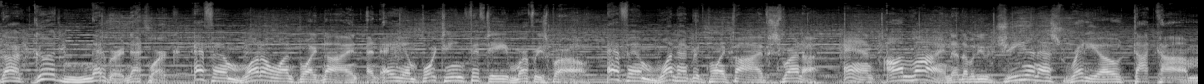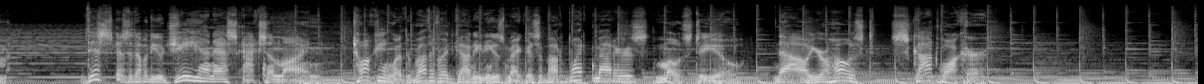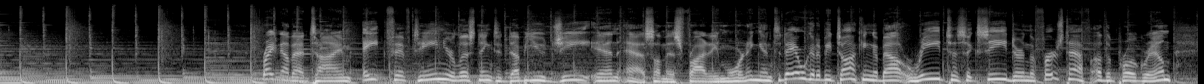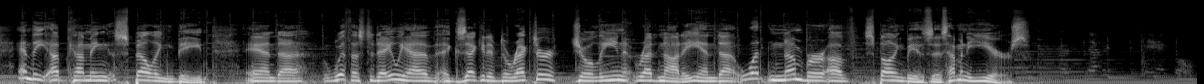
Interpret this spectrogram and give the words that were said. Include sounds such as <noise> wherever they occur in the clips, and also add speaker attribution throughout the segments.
Speaker 1: The Good Neighbor Network, FM 101.9 and AM 1450 Murfreesboro, FM 100.5 Smyrna, and online at WGNSradio.com. This is the WGNS Action Line, talking with Rutherford County newsmakers about what matters most to you. Now, your host, Scott Walker.
Speaker 2: Right now that time, 8:15, you're listening to WGNS on this Friday morning and today we're going to be talking about Read to Succeed during the first half of the program and the upcoming spelling bee. And uh, with us today we have Executive Director Jolene Radnoti and uh, what number of spelling bee is this? How many years?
